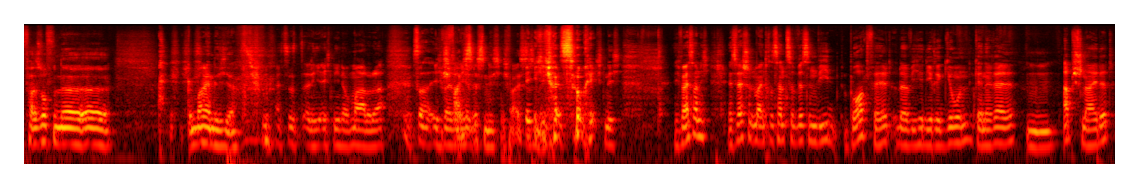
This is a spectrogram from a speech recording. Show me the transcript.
versoffene äh, Gemeinde hier. Das ist eigentlich echt nicht normal, oder? So, Ich, auch weiß nicht, es nicht, ich weiß es Ich, nicht. ich weiß es auch echt nicht. Ich weiß auch nicht, es wäre schon mal interessant zu wissen, wie Bordfeld oder wie hier die Region generell Mhm. abschneidet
